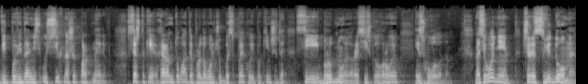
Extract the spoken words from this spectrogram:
відповідальність усіх наших партнерів. Все ж таки гарантувати продовольчу безпеку і покінчити з цією брудною російською грою і з голодом. На сьогодні через свідоме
